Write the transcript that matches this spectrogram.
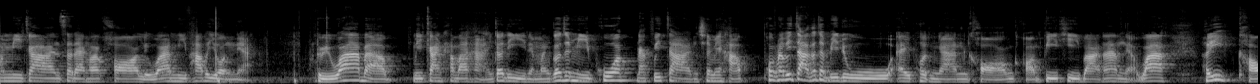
มันมีการแสดงละครหรือว่ามีภาพยนตร์เนี่ย หรือว่าแบบมีการทำอาหารก็ดีเนี่ยมันก็จะมีพวกนักวิจารณ์ใช่ไหมครับ พวกนักวิจารณ์ก็จะไปดูไอ้ผลงานของของปีทีบาร์นัมเนี่ยว่าเฮ้ยเขา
